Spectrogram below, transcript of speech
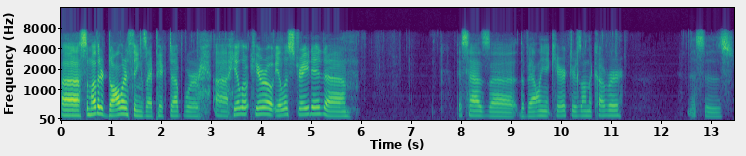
Uh, some other dollar things I picked up were uh, Hero, Hero Illustrated. Uh, this has uh, the Valiant characters on the cover. This is,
